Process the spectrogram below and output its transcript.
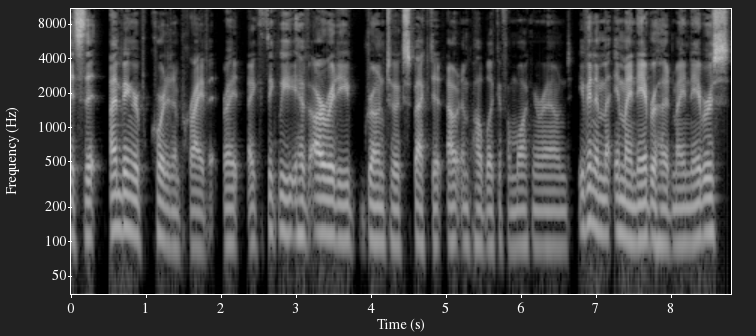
It's that I'm being recorded in private, right? I think we have already grown to expect it out in public if I'm walking around. Even in my, in my neighborhood, my neighbors'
